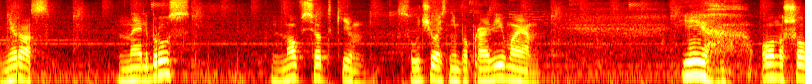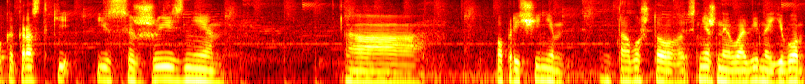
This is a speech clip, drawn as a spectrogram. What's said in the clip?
не раз на Эльбрус, но все-таки случилось непоправимое. И он ушел как раз-таки из жизни по причине того, что снежная лавина его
